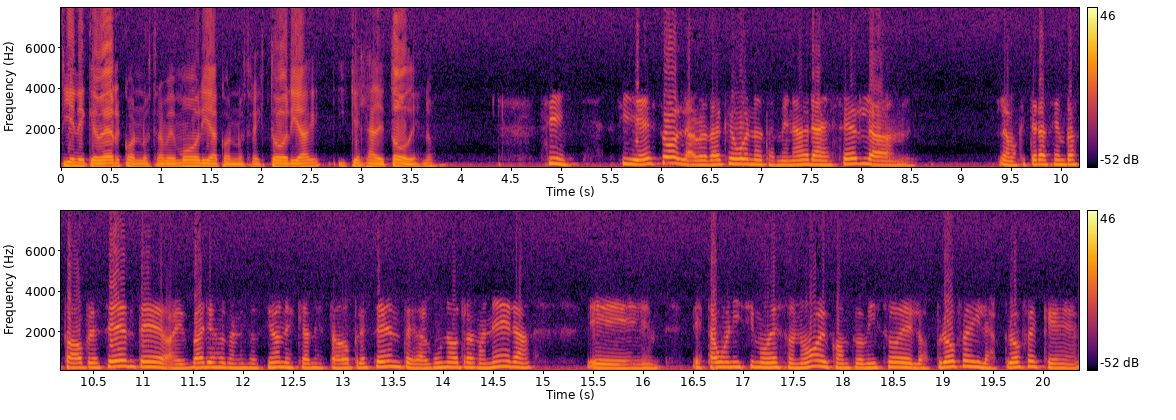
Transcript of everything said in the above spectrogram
tiene que ver con nuestra memoria, con nuestra historia y que es la de todos, ¿no? Sí, sí, eso, la verdad que bueno, también agradecer la, la mosquitera siempre ha estado presente, hay varias organizaciones que han estado presentes de alguna u otra manera. Eh, está buenísimo eso, ¿no? El compromiso de los profes y las profes que,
